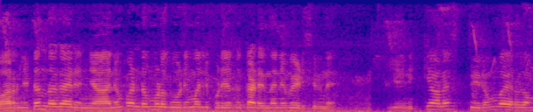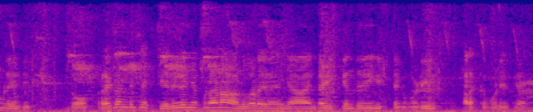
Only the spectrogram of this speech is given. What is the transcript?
പറഞ്ഞിട്ട് എന്താ കാര്യം? ഞാനും പണ്ട് മുളക് പൊടി മല്ലിപ്പൊടിയൊക്കെ കടയിൽ നിന്ന് തന്നെ മേടിച്ചിരുന്നേ എനിക്കാണ് സ്ഥിരം വയറ് കംപ്ലൈന്റ് ഡോക്ടറെ കണ്ട് ചെക്ക് ചെയ്ത് കഴിഞ്ഞപ്പോഴാണ് ആൾ പറയുന്നത് ഞാൻ കഴിക്കുന്നത് ഇഷ്ടക്കപ്പൊടിയും അറക്കപ്പൊടിയൊക്കെയാണ്.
